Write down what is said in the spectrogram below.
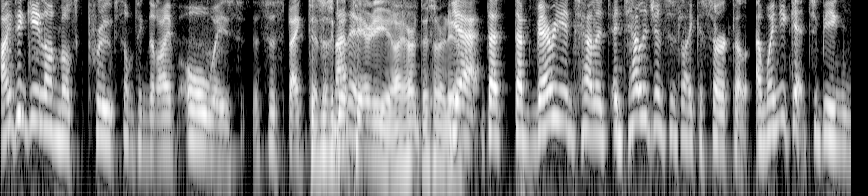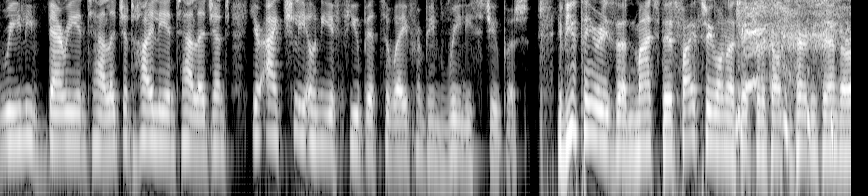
I think Elon Musk proved something that I've always suspected. This is a good theory. I heard this earlier. Yeah, that that very intelligent intelligence is like a circle, and when you get to being really very intelligent, highly intelligent, you're actually only a few bits away from being really stupid. If you have theories that match this, 53106 at the cost of 30 cent or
